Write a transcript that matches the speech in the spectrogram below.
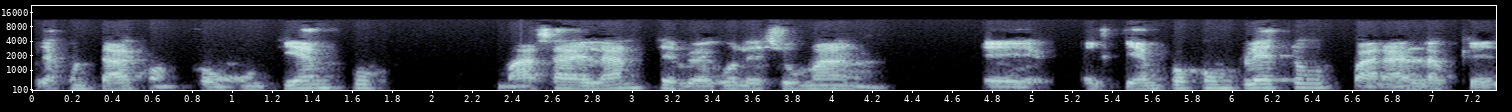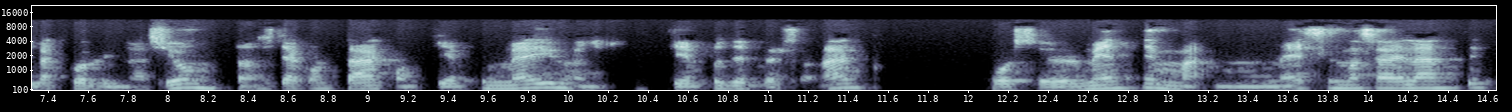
ya contaba con, con un tiempo, más adelante luego le suman eh, el tiempo completo para lo que es la coordinación. Entonces ya contaba con tiempo y medio en tiempos de personal. Posteriormente, meses más adelante,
